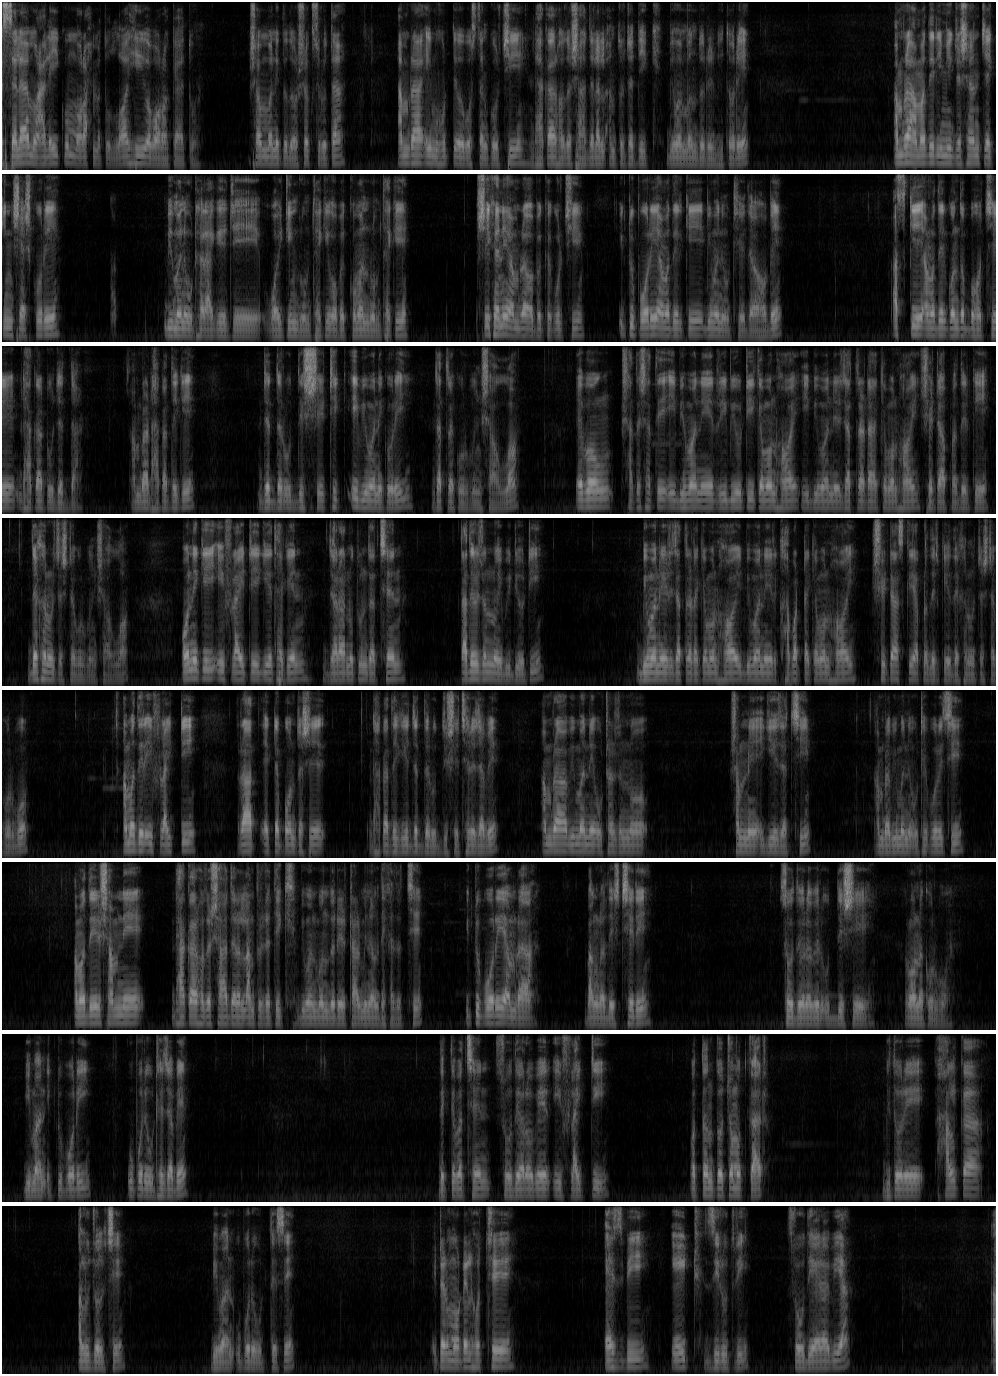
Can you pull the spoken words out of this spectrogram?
আসসালামু আলাইকুম ওরহমতুল্লাহি ওবরাকাতু। সম্মানিত দর্শক, শ্রোতা, আমরা এই মুহূর্তে অবস্থান করছি ঢাকার হজরত শাহজালাল আন্তর্জাতিক বিমানবন্দরের ভিতরে। আমরা আমাদের ইমিগ্রেশন চেকিং শেষ করে বিমানে ওঠার আগে যে ওয়েটিং রুম থাকে, অপেক্ষমান রুম থাকে, সেখানে আমরা অপেক্ষা করছি। একটু পরে আমাদেরকে বিমানে উঠিয়ে দেওয়া হবে। আজকে আমাদের গন্তব্য হচ্ছে ঢাকা টু জেদ্দা। আমরা ঢাকা থেকে জেদ্দার উদ্দেশ্যে ঠিক এই বিমানে করেই যাত্রা করব ইনশাআল্লাহ। এবং সাথে সাথে এই বিমানের রিভিউটি কেমন হয়, এই বিমানের যাত্রাটা কেমন হয়, সেটা আপনাদেরকে দেখানোর চেষ্টা করব ইনশাআল্লাহ। অনেকেই এই ফ্লাইটে গিয়ে থাকেন, যারা নতুন যাচ্ছেন, তাদের জন্য এই ভিডিওটি। বিমানের যাত্রাটা কেমন হয়, বিমানের খাবারটা কেমন হয় সেটা আজকে আপনাদেরকে দেখানোর চেষ্টা করব। আমাদের এই ফ্লাইটটি রাত একটা পঞ্চাশে ঢাকা থেকে জেদ্দার উদ্দেশ্যে ছেড়ে যাবে। আমরা বিমানে ওঠার জন্য সামনে এগিয়ে যাচ্ছি। আমরা বিমানে উঠে পড়েছি। আমাদের সামনে ঢাকার হজরত শাহজালাল আন্তর্জাতিক বিমানবন্দরের টার্মিনাল দেখা যাচ্ছে। একটু পরে আমরা বাংলাদেশ ছেড়ে সৌদি আরবের উদ্দেশ্যে রওনা করব। বিমান একটু পরেই উপরে উঠে যাবে। দেখতে পাচ্ছেন সৌদি আরবের এই ফ্লাইটটি অত্যন্ত চমৎকার। ভিতরে হালকা আলো জ্বলছে। বিমান উপরে উঠতেছে। এটার মডেল হচ্ছে SB eight zero three Saudi Arabia.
